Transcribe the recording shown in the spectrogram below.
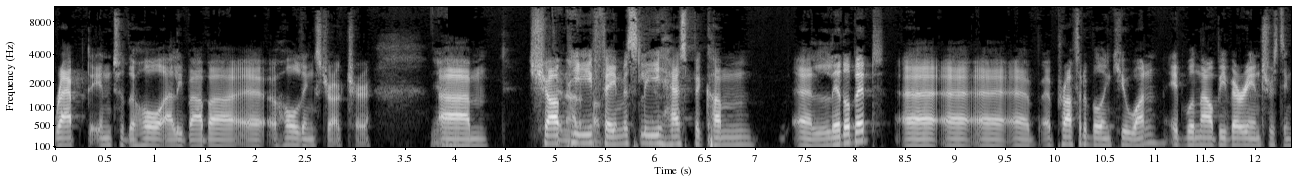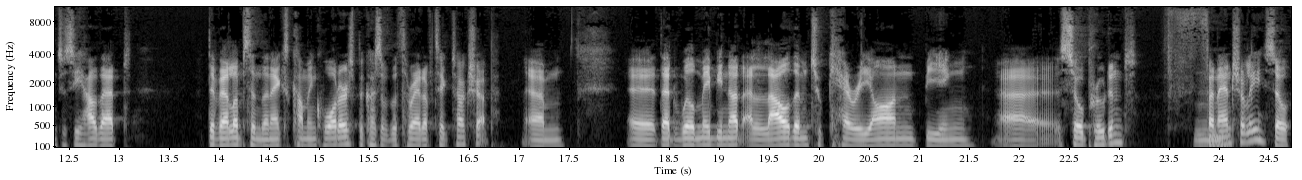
wrapped into the whole Alibaba uh, holding structure. Yeah. Um, Shopee famously has become a little bit uh, uh, uh, profitable in Q1. It will now be very interesting to see how that develops in the next coming quarters because of the threat of TikTok Shop. Um, uh, that will maybe not allow them to carry on being uh, so prudent mm. financially. So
